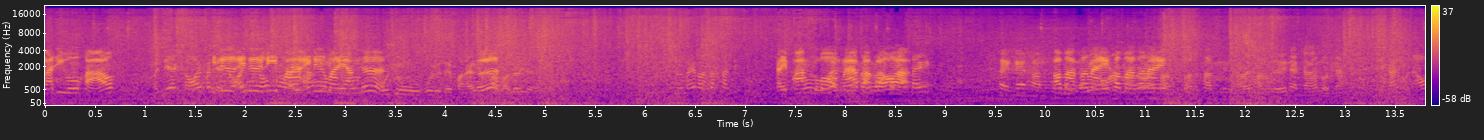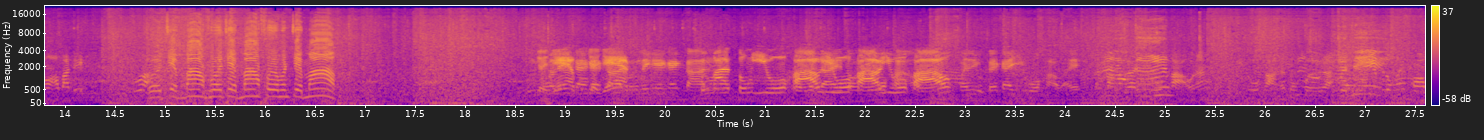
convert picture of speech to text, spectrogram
กัสอีโวขาว มันแยกน้อยไอเนอร์ไอเนอร์รีบมาไอเนอร์มายังเนอร์กูอยู่กูอยู่ในไฟเออเลยไหนมาสักคันใครพังบอกนะฝั่งเราอะใครแค่ทำเข้ามาข้างในเข้ามาข้างในตอนทำหนึ่งร้อยทางเลยเนี่ยกลางถนนน่ะการหนุนเอาเอามาดิเฟอร์เจ็บมากเฟอร์เจ็บมากเฟอร์มันเจ็บมาก มึงอย่าแยกมึงอย่าแยกมึงเล่นใกล้ๆกันมึงมาตรงอีโวขาวอีโวขาวอีโวขาว มาอยู่ใกล้ๆอีโวขาวไว้เพื่อนดูขาวนะดูขาวนะตรงมืออะลงให้พร้อม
